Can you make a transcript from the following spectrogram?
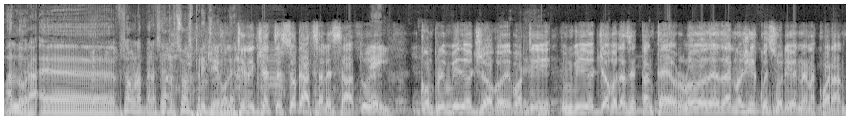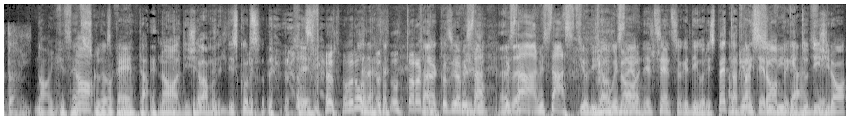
allora, eh, facciamo una bella, sei una persona spregevole. Intelligente sto cazzo Alessandro, tu Ehi. compri un videogioco, ti porti un videogioco da 70 euro, loro te ne danno 5 e sono rivendono a 40. No, in che senso? No, Scusa, aspetta, no, dicevamo del discorso del... Sì. Aspetta, però Eh, no. non arrabbiare Cioè, così amico. questa, questa, quest'astio, diciamo, questa No, nel senso che dico, rispetto a tante robe che tu dici, sì. no,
